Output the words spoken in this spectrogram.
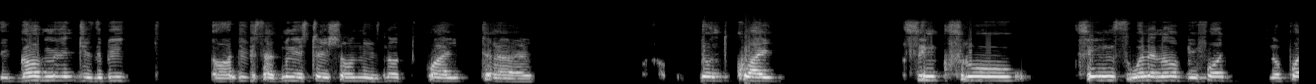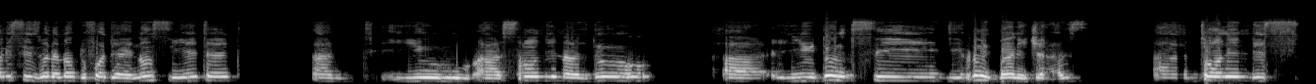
the government is a bit, or this administration is not quite, uh, don't quite think through things well enough before, you know, policies well enough before they are enunciated, and you are sounding as though uh, you don't see the economic managers uh, turning this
